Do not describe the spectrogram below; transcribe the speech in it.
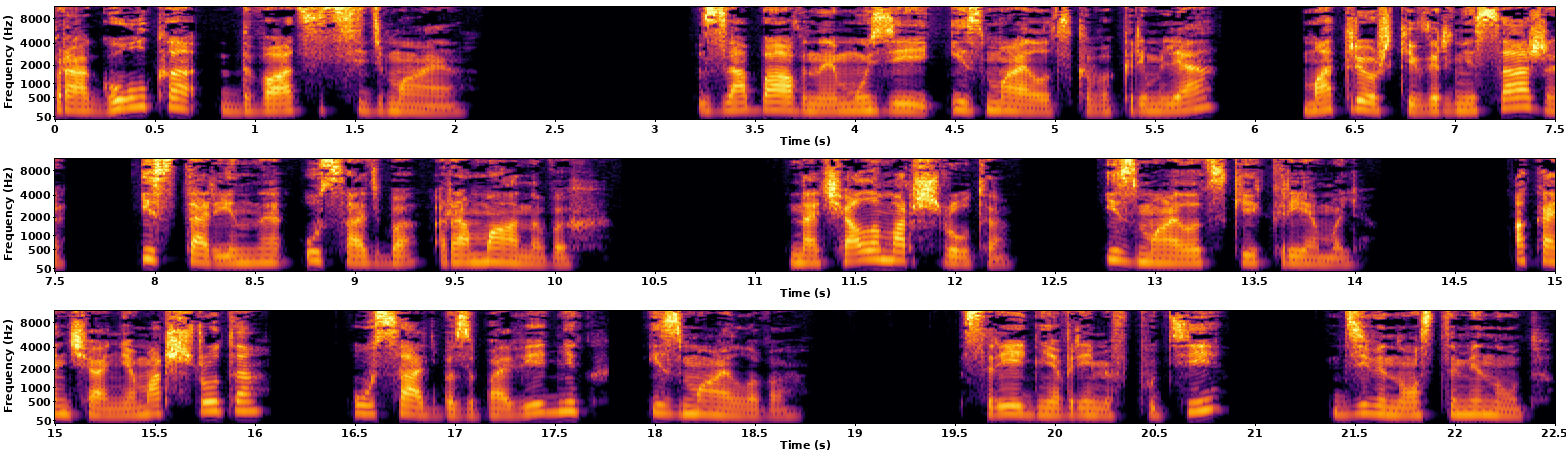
Прогулка 27. Забавный музей Измайловского Кремля, матрешки-вернисажи и старинная усадьба Романовых. Начало маршрута. Измайловский Кремль. Окончание маршрута. Усадьба-заповедник Измайлова. Среднее время в пути — 90 минут.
